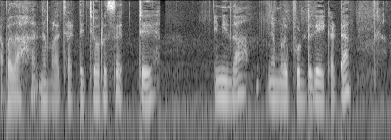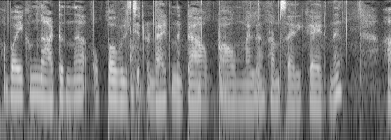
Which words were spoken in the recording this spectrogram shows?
അപ്പോൾ അതാ നമ്മളെ ചട്ടിച്ചോറ് സെറ്റ് ഇനി ഇതാ നമ്മൾ ഫുഡ് കഴിക്കട്ടെ. അപ്പോഴേക്കും നാട്ടിൽ നിന്ന് ഉപ്പ വിളിച്ചിട്ടുണ്ടായിരുന്നു കേട്ടോ ഉപ്പ ഉമ്മെല്ലാം സംസാരിക്കുമായിരുന്നു ആ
